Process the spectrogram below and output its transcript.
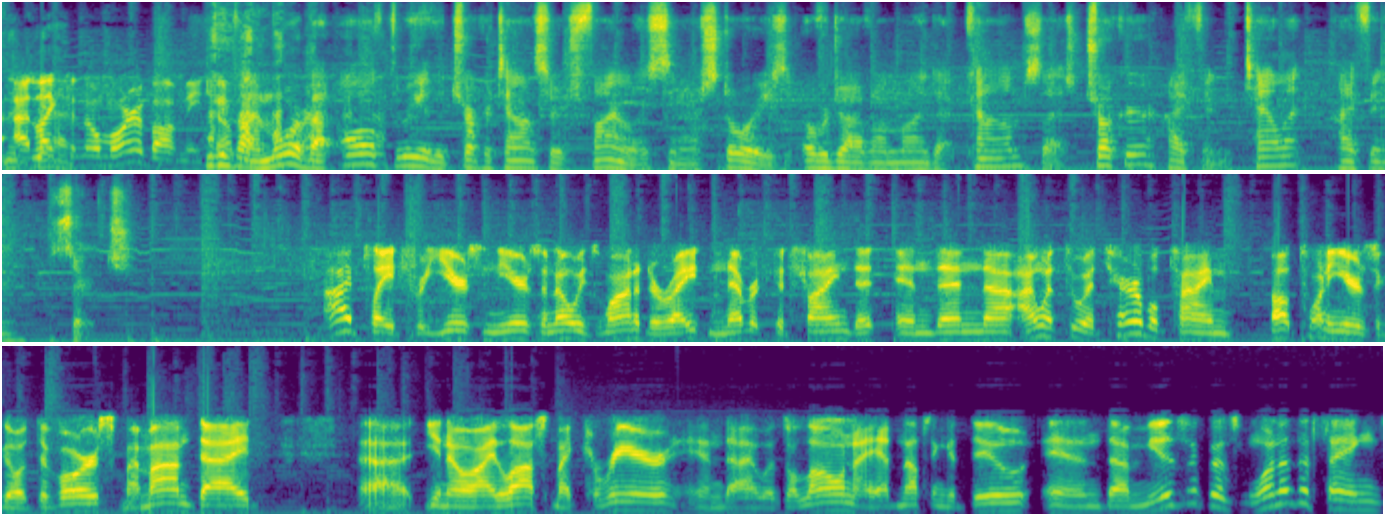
I'd like to know more about me. You can find more about all three of the Trucker Talent Search finalists in our stories at overdriveonline.com slash trucker hyphen talent hyphen search. I played for years and years and always wanted to write and never could find it. And then uh, I went through a terrible time about 20 years ago. Divorce. My mom died. Uh, you know, I lost my career and I was alone. I had nothing to do. And uh, music was one of the things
